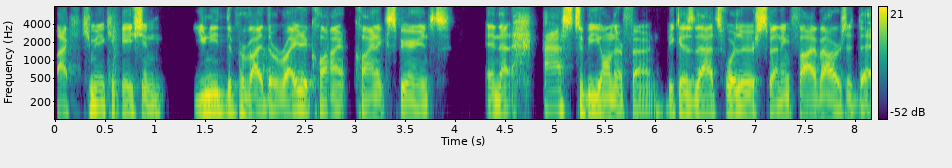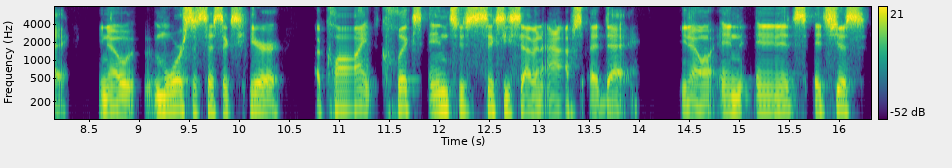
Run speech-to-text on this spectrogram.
lack of communication, you need to provide the right client client experience. And that has to be on their phone because that's where they're spending five hours a day. You know, more statistics here. A client clicks into 67 apps a day, you know, and, and it's it's just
